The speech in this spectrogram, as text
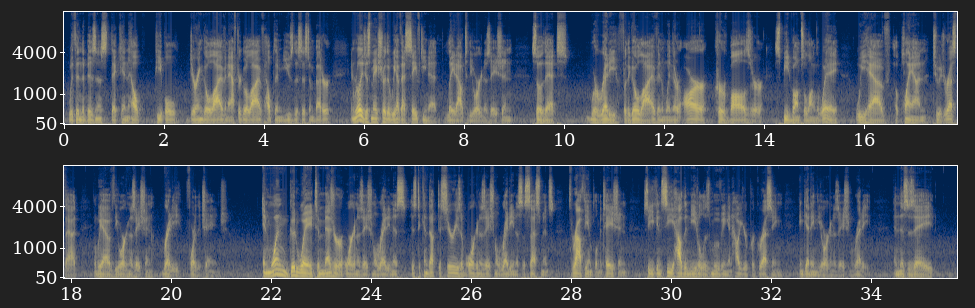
within the business that can help people during go live and after go live, help them use the system better, and really just make sure that we have that safety net laid out to the organization so that we're ready for the go live. And when there are curveballs or speed bumps along the way, we have a plan to address that, and we have the organization ready for the change. And one good way to measure organizational readiness is to conduct a series of organizational readiness assessments throughout the implementation so you can see how the needle is moving and how you're progressing in getting the organization ready. And this is a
